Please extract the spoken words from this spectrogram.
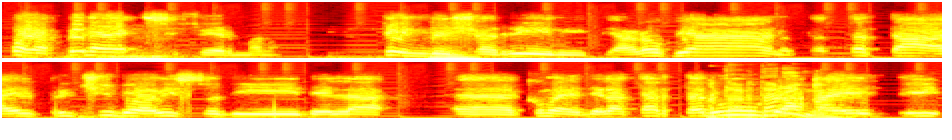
poi appena è, si fermano. Te invece mm. arrivi piano piano, ta, ta, ta, è il principio, l'ha visto, di, della, eh, della tartaruga, tartaruga. e, di,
